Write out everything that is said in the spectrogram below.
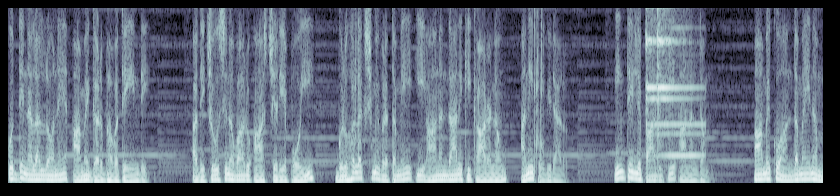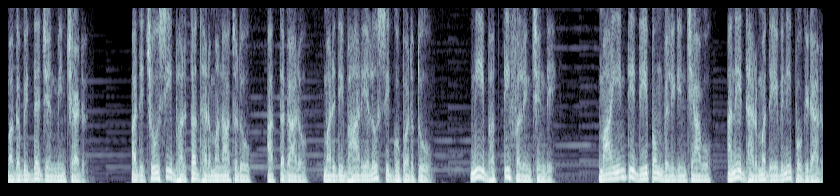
కొద్ది నెలల్లోనే ఆమె గర్భవతి అయింది. అది చూసిన వారు ఆశ్చర్యపోయి గృహలక్ష్మి వ్రతమే ఈ ఆనందానికి కారణం అని పొగిడారు. ఇంటిల్లిపాదికి ఆనందం. ఆమెకు అందమైన మగబిడ్డ జన్మించాడు. అది చూసి భర్త ధర్మనాథుడు అత్తగారు మరిది భార్యలు సిగ్గుపడుతూ నీ భక్తి ఫలించింది. మా ఇంటి దీపం వెలిగించావు అని ధర్మదేవిని పొగిడారు.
